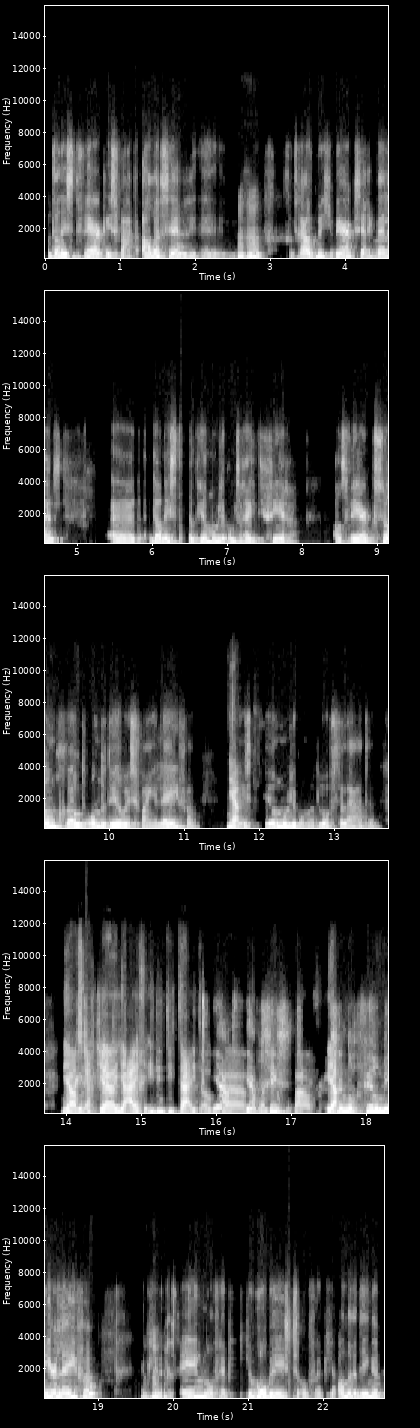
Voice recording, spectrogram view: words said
Want dan is het werk is vaak alles. Hè? Uh-huh. Getrouwd met je werk, zeg ik wel eens. Uh, dan is het ook heel moeilijk om te relativeren als werk zo'n groot onderdeel is van je leven, ja. dan is het heel moeilijk om het los te laten. Ja, als echt je, je eigen identiteit ook. Ja, uh, ja precies. Bepaald. Is er nog veel meer leven? Heb je mhm. een gezin of heb je hobby's of heb je andere dingen?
